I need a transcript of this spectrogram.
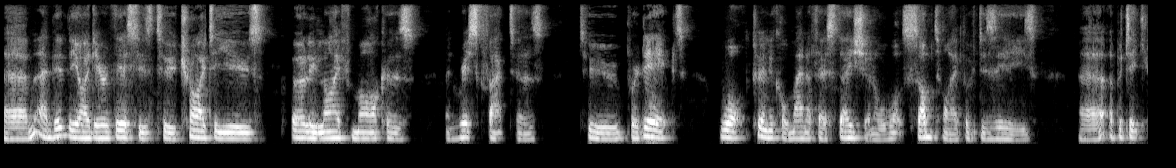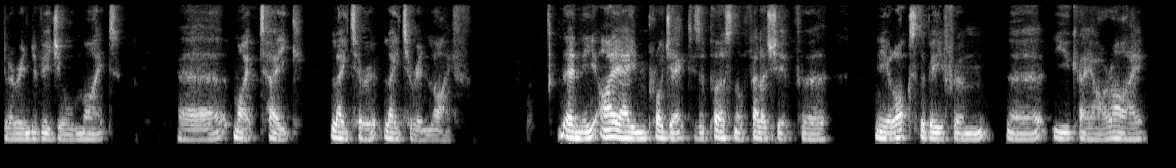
Um, and the, the idea of this is to try to use early life markers and risk factors to predict what clinical manifestation or what subtype of disease uh, a particular individual might, uh, might take later, later in life. Then the IAIM project is a personal fellowship for Neil Oxtoby from uh, UKRI,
